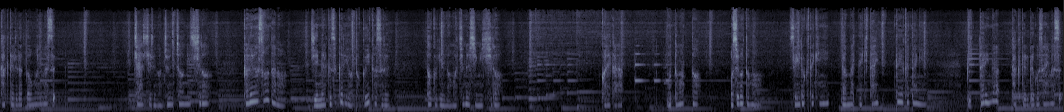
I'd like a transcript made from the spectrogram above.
カクテルだと思います。チャーチルの順調にしろカルアソーダの人脈作りを得意とする特技の持ち主にしろこれからもっともっとお仕事も精力的に頑張っていきたいっていう方にぴったりなカクテルでございます。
